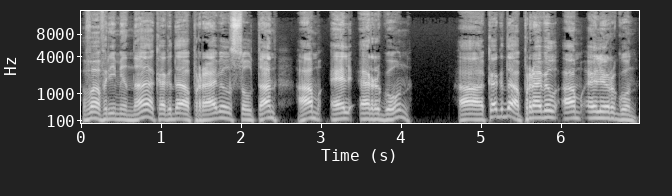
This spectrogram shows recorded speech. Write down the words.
во времена, когда правил султан Ам-эль-Эргун. А когда правил Ам-эль-Эргун?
